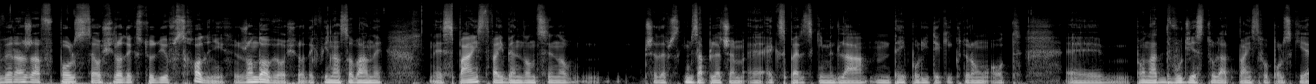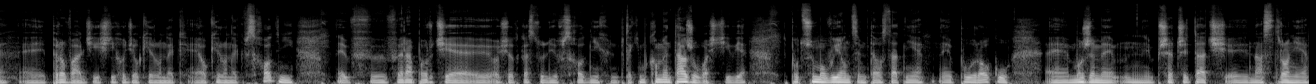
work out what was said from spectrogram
wyraża w Polsce Ośrodek Studiów Wschodnich, rządowy ośrodek finansowany z państwa i będący no, przede wszystkim zapleczem e, eksperckim dla tej polityki, którą od e, ponad 20 lat państwo polskie e, prowadzi, jeśli chodzi o kierunek, o kierunek wschodni. W, w raporcie Ośrodka Studiów Wschodnich, w takim komentarzu właściwie podsumowującym te ostatnie pół roku, możemy przeczytać na stronie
